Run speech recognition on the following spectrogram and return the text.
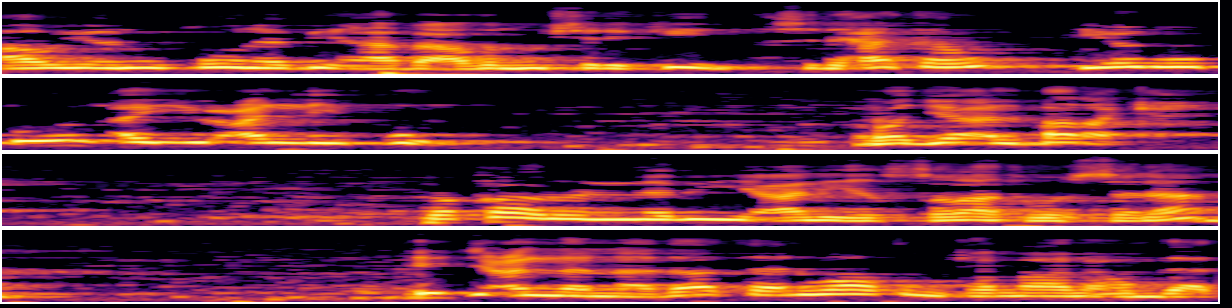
أو ينوطون بها بعض المشركين أسلحتهم ينوطون أي يعلقون. رجاء البركة. فقالوا للنبي عليه الصلاة والسلام اجعل لنا ذات أنواط كما لهم ذات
